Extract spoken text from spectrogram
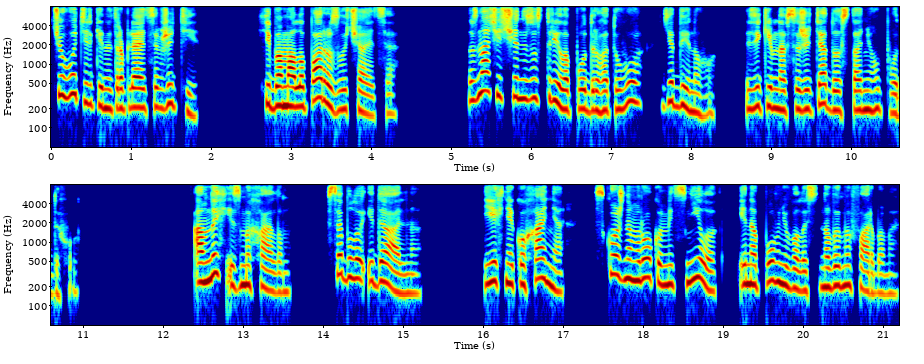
Чого тільки не трапляється в житті. Хіба мало пар розлучається? Значить, ще не зустріла подруга того єдиного, з яким на все життя до останнього подиху. А в них із Михайлом все було ідеально. Їхнє кохання з кожним роком міцніло і наповнювалось новими фарбами.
